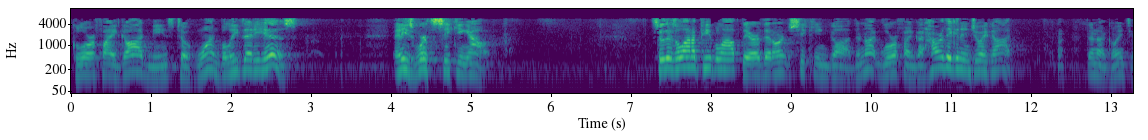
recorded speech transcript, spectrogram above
glorify God means to, one, believe that He is. And He's worth seeking out. So there's a lot of people out there that aren't seeking God. They're not glorifying God. How are they going to enjoy God? They're not going to.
